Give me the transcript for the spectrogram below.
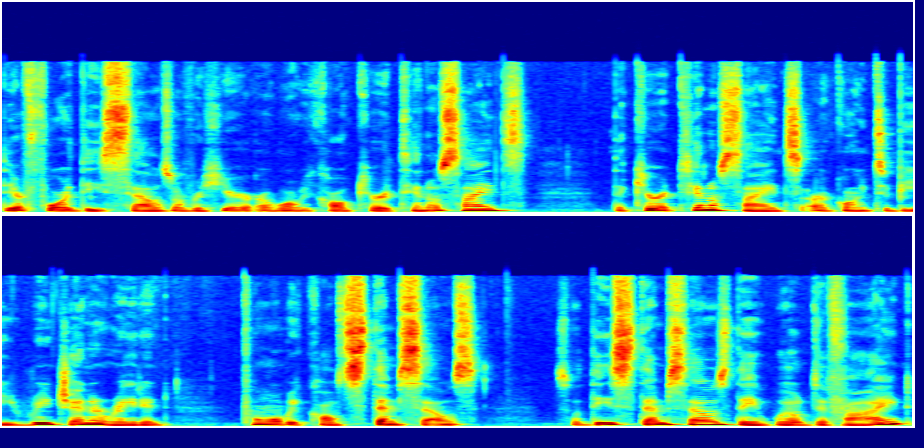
Therefore, these cells over here are what we call keratinocytes the keratinocytes are going to be regenerated from what we call stem cells. So these stem cells, they will divide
